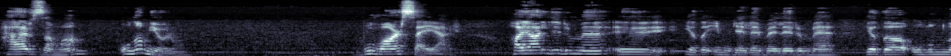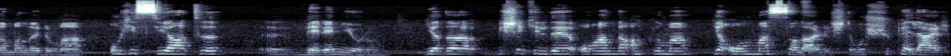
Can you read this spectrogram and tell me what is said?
her zaman olamıyorum. Bu varsa eğer hayallerime e, ya da imgelemelerime ya da olumlamalarıma o hissiyatı e, veremiyorum. Ya da bir şekilde o anda aklıma ya olmazsalar işte o şüpheler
